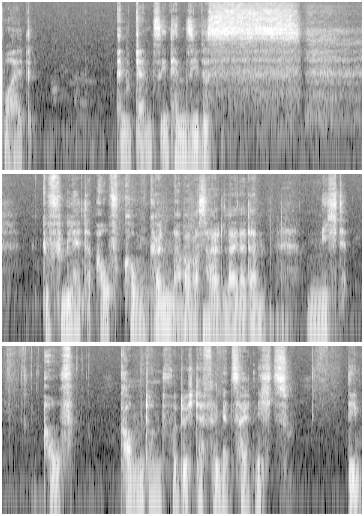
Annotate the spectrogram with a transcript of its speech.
wo halt ein ganz intensives Gefühl hätte aufkommen können, aber was halt leider dann nicht aufkommt und wodurch der Film jetzt halt nicht zu dem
